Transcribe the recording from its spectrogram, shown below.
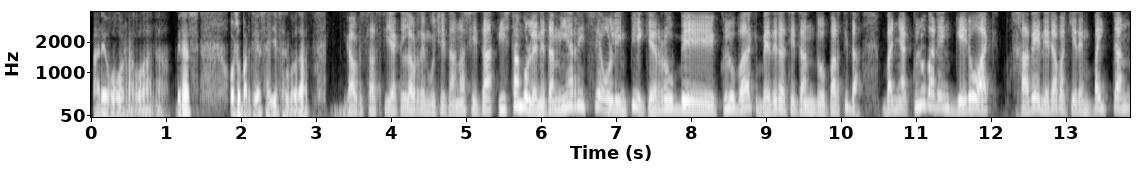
are gogorragoa da. Beraz, oso partida zaila izango da. Gaur zazpiak laurden gutxitan hasita Istanbulen eta Miarritze Olimpik errugbi klubak bederatzitan du partida. Baina klubaren geroak jabeen erabakiaren baitan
